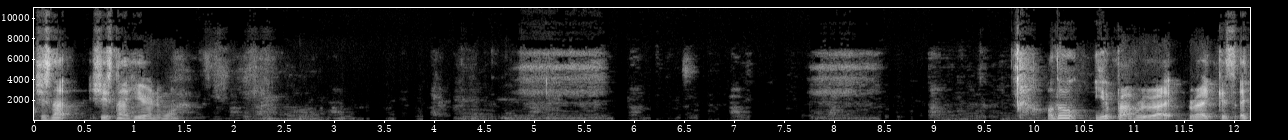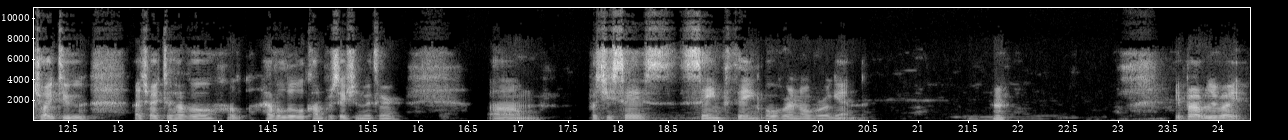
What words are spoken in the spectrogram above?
She's not she's not here anymore. Although you're probably right, right? Because I tried to, I tried to have a have a little conversation with her, um, but she says same thing over and over again. Hmm. You're probably right.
